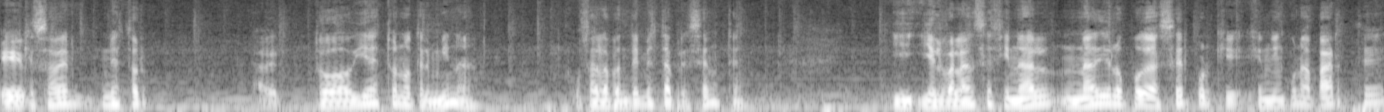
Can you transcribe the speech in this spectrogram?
Hay que saber, Néstor, a ver, todavía esto no termina. O sea, la pandemia está presente. Y, el balance final nadie lo puede hacer porque en ninguna parte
